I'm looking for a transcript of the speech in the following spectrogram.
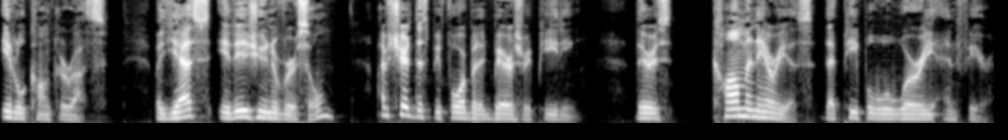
it'll conquer us. But yes, it is universal. I've shared this before, but it bears repeating. There's common areas that people will worry and fear.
